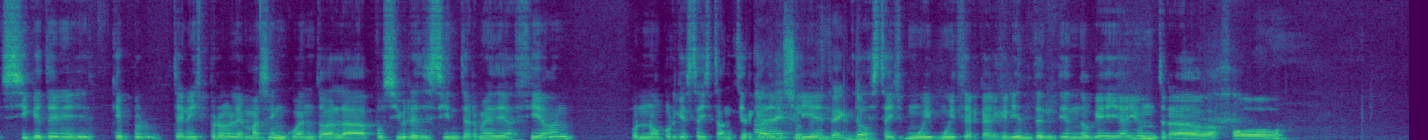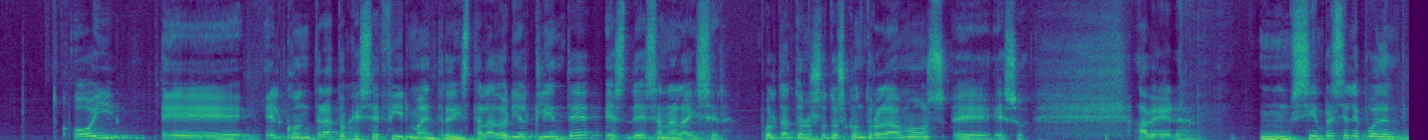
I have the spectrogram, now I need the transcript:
sí que tenéis, que pro- tenéis problemas en cuanto a la posible desintermediación, o no porque estáis tan cerca Ah, del eso, cliente. perfecto. Estáis muy, muy cerca del cliente. Entiendo que hay un trabajo. Hoy eh, el contrato que se firma entre el instalador y el cliente es de Sanalyzer. Por lo tanto, nosotros controlamos eh, eso. A ver, mm, siempre se le pueden,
